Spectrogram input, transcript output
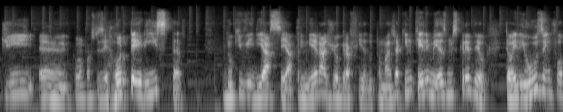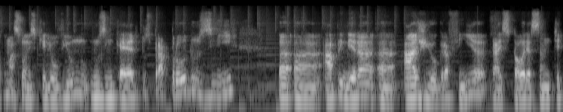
de, eh, como eu posso dizer, roteirista do que viria a ser a primeira geografia do Tomás de Aquino, que ele mesmo escreveu. Então, ele usa informações que ele ouviu no, nos inquéritos para produzir uh, uh, a primeira uh, a geografia, a história Sancti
